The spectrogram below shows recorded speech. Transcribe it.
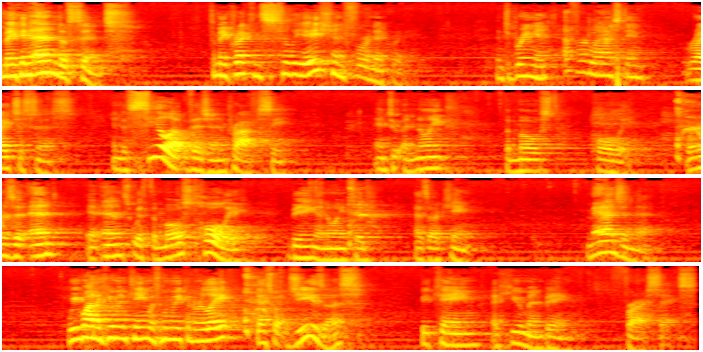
To make an end of sins, to make reconciliation for iniquity, and to bring in everlasting righteousness, and to seal up vision and prophecy, and to anoint the most holy. Where does it end? It ends with the most holy being anointed as our king. Imagine that. We want a human king with whom we can relate. Guess what? Jesus became a human being for our sakes.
